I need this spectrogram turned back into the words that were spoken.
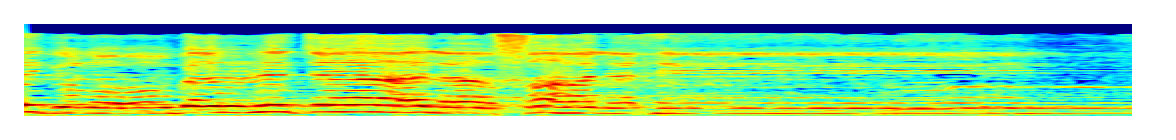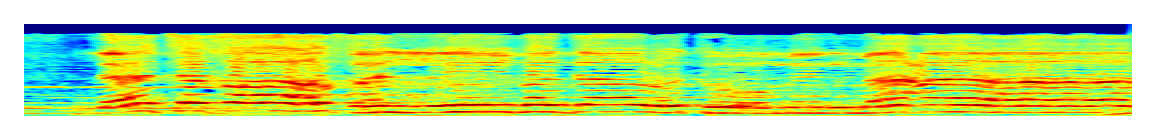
قلوب الرجال الصالحين. لا تخاف اللي غدرت من معاه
